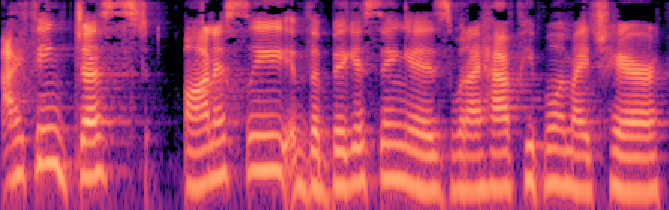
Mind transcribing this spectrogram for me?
I think just honestly, the biggest thing is when I have people in my chair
